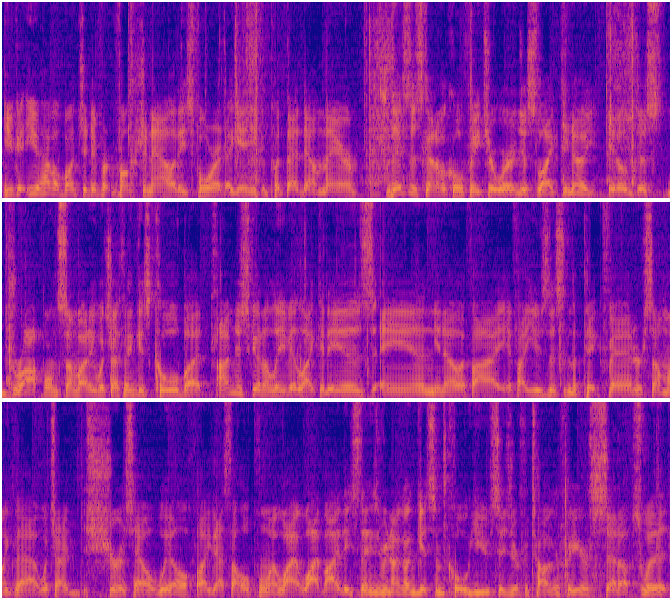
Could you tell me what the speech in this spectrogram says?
you get, you have a bunch of different functionalities for it. Again, you can put that down there. This is kind of a cool feature where it just like, you know, it'll just drop on somebody, which I think is cool, but I'm just going to leave it like it is, and, you know, if I, if I use this in the pic fed or something like that, which I sure as hell will, like, that's the whole point. Why, why buy these things if you're not going to get some cool usage or photography or setups with it.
